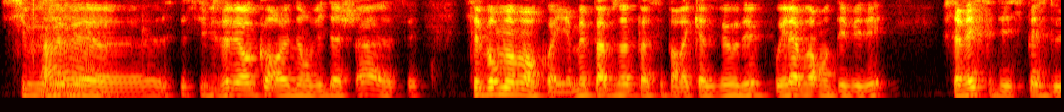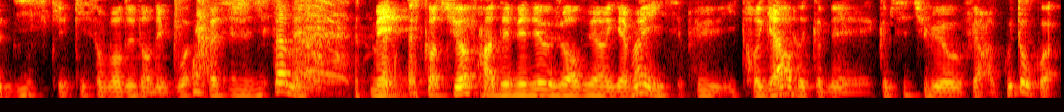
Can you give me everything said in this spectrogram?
Si vous ah. avez, si vous avez encore une envie d'achat, c'est le bon moment, quoi. Il n'y a même pas besoin de passer par la case VOD. Vous pouvez l'avoir en DVD. Savez, c'est des espèces de disques qui sont vendus dans des boîtes. Enfin, si je dis ça, mais, quand tu offres un DVD aujourd'hui à un gamin, il, sait plus, il te regarde comme, si tu lui as offert un couteau, quoi.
